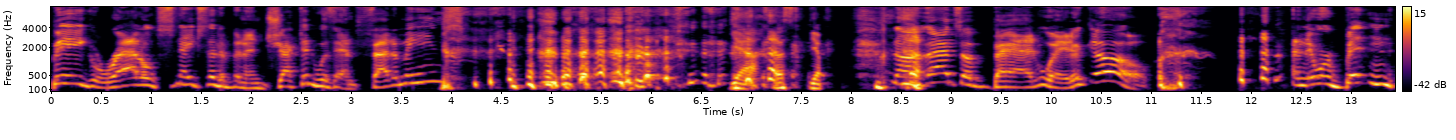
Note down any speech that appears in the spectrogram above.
big rattlesnakes that have been injected with amphetamines. yeah, that's yep. now that's a bad way to go. and they were bitten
